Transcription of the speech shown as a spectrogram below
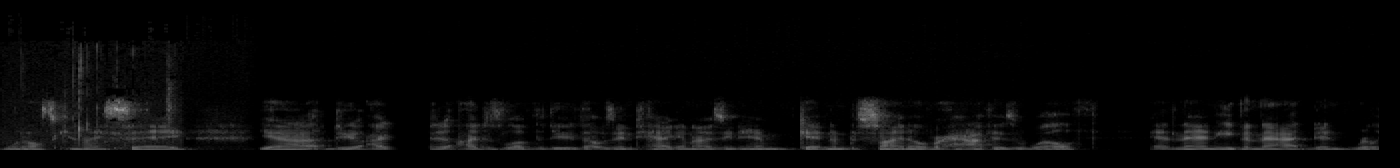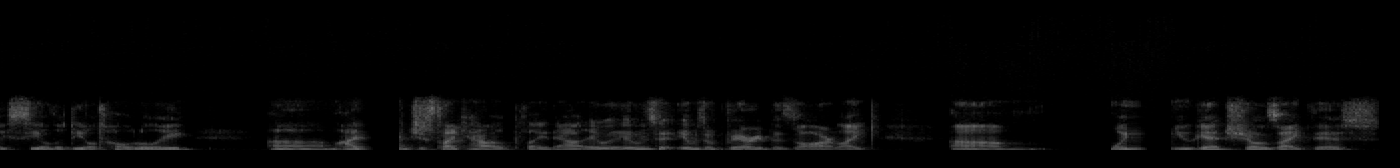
what else can I say? Yeah, dude, I I just love the dude that was antagonizing him, getting him to sign over half his wealth, and then even that didn't really seal the deal totally. Um, I just like how it played out. It, it was it was a very bizarre like um when you get shows like this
